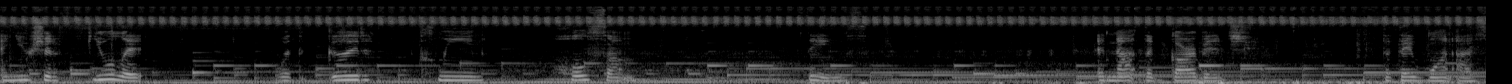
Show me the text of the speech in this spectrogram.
And you should fuel it with good, clean, wholesome things and not the garbage that they want us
